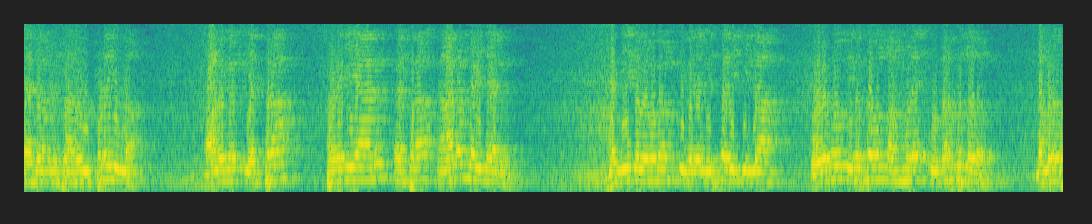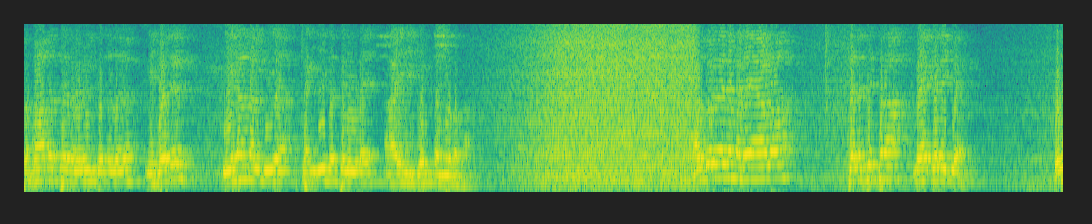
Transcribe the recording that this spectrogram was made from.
രാജാമണി സാർ ഉൾപ്പെടെയുള്ള ആളുകൾ എത്ര പഴകിയാലും എത്ര കാലം കഴിഞ്ഞാലും സംഗീത ലോകം ഇവരെ വിസ്മരിക്കില്ല. ഓരോ ദിവസവും നമ്മളെ ഉണർത്തുന്നത് നമ്മുടെ പ്രഭാതത്തെ വരവേൽക്കുന്നത് ഇവർ ഈണം നൽകിയ സംഗീതത്തിലൂടെ ആയിരിക്കും എന്നുള്ളതാണ്. അതുപോലെ തന്നെ മലയാള ചലച്ചിത്ര മേഖലയ്ക്ക് ഒരു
